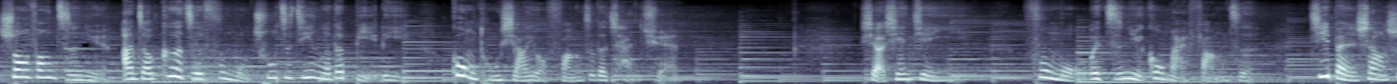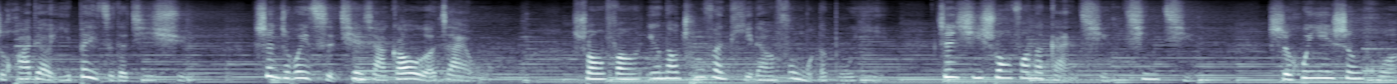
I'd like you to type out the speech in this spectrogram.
双方子女按照各自父母出资金额的比例，共同享有房子的产权。小仙建议，父母为子女购买房子，基本上是花掉一辈子的积蓄，甚至为此欠下高额债务。双方应当充分体谅父母的不易，珍惜双方的感情亲情，使婚姻生活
